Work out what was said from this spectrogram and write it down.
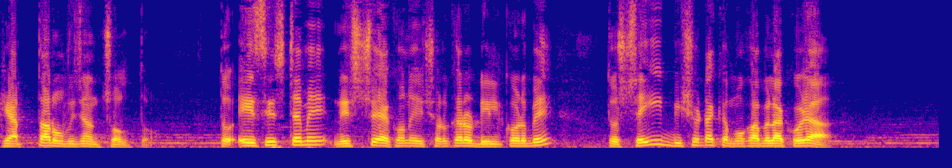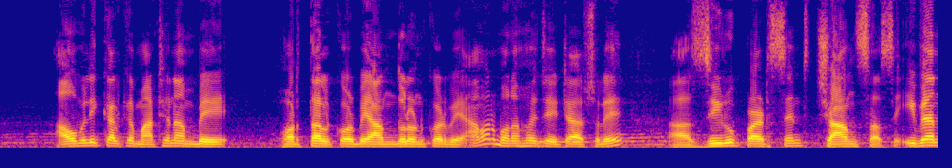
গ্রেপ্তার অভিযান চলতো। তো এই সিস্টেমে নিশ্চয়ই এখন এই সরকারও ডিল করবে। তো সেই বিষয়টাকে মোকাবেলা করে আওয়ামী লীগ কালকে মাঠে নামবে, হরতাল করবে, আন্দোলন করবে। আমার মনে হয় যে এটা আসলে জিরো পার্সেন্ট চান্স আছে। ইভেন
